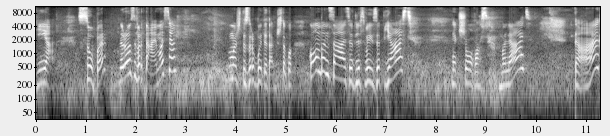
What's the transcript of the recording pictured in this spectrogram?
Є. Супер. Розвертаємося. Можете зробити також таку компенсацію для своїх зап'ясть, якщо у вас болять. Так.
